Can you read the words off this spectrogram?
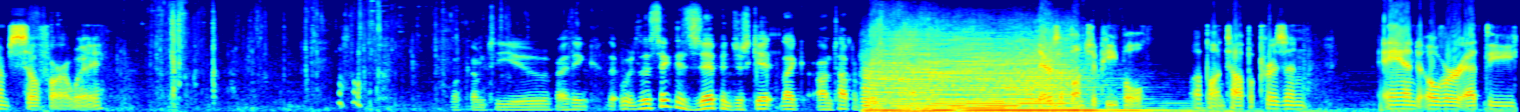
I'm so far away. We'll come to you. I think. Let's take the zip and just get like on top of. There's a bunch of people up on top of prison and over at the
